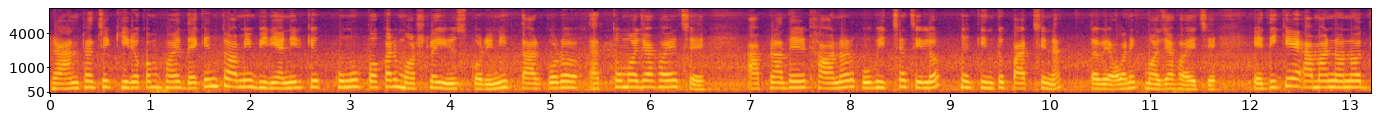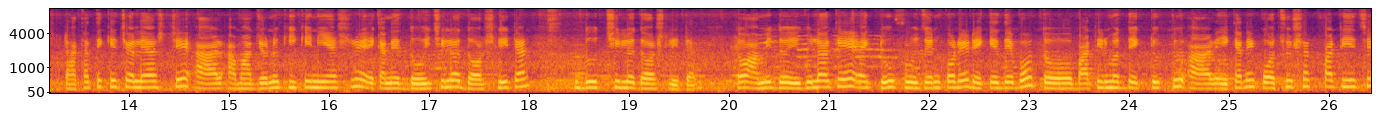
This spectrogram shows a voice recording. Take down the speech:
ঘ্রাণটা যে কীরকম হয়, দেখেন তো, আমি বিরিয়ানির কোনো প্রকার মশলা ইউজ করিনি। তারপরও এত মজা হয়েছে। আপনাদের খাওয়ানোর খুব ইচ্ছা ছিল, কিন্তু পারছি না। তবে অনেক মজা হয়েছে। এদিকে আমার ননদ ঢাকা থেকে চলে আসছে আর আমার জন্য কি কি নিয়ে আসলো? এখানে দই ছিল দশ লিটার, দুধ ছিল দশ লিটার। তো আমি দইগুলাকে একটু ফ্রোজেন করে রেখে দেব। তো বাটির মধ্যে একটু একটু আর এখানে কচু শাক পাঠিয়েছে,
